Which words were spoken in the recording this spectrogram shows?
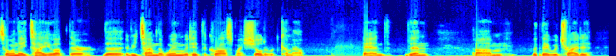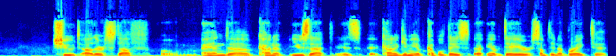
So when they tie you up there, the every time the wind would hit the cross, my shoulder would come out, and then um, but they would try to shoot other stuff and uh, kind of use that as kind of give me a couple days, uh, you know, a day or something, a break to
